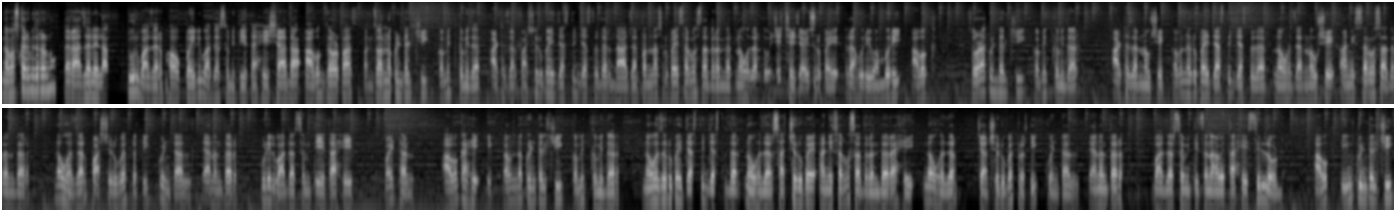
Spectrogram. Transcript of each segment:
नमस्कार मित्रांनो तर आज झालेला तूर बाजार भाव पहिली बाजार समिती येत आहे. शहादा आवक जवळपास पंचावन्न क्विंटलची कमीत कमी दर आठ हजार पाचशे रुपये जास्तीत जास्त दर दहा हजार पन्नास रुपये सर्वसाधारण दर नऊ हजार दोनशे शेहेचाळीस रुपये. राहुरी वांबोरी आवक सोळा क्विंटलची कमीत कमी दर आठ हजार नऊशे एक्कावन्न रुपये जास्तीत जास्त दर नऊ हजार नऊशे आणि सर्वसाधारण दर नऊ हजार पाचशे रुपये प्रति क्विंटल. त्यानंतर पुढील बाजार समिती येत आहे पैठण. आवक आहे. एकावन्न क्विंटलची कमीत कमी दर नऊ हजार रुपये जास्तीत जास्त दर नऊ हजार सातशे रुपये आणि सर्वसाधारण दर आहे नऊ हजार चारशे रुपये प्रति क्विंटल. त्यानंतर बाजार समितीचं नाव येत आहे सिल्लोड. आवक तीन क्विंटलची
